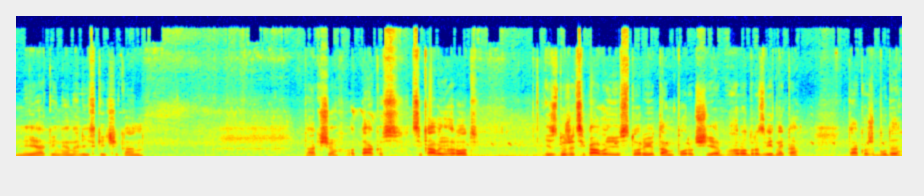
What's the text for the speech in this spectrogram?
Ніякий не англійський чекан. Так що, отак ось. Цікавий город із дуже цікавою історією. Там поруч є город розвідника. Також буде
